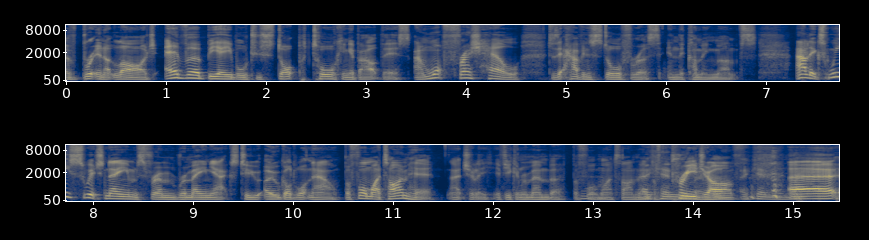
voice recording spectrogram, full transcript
of Britain at large, ever be able to stop talking about this? And what fresh hell does it have in store for us in the coming months? Alex, we switched names from Remainiacs to Oh God, What Now? Before my time here, actually, if you can remember, before my time here, pre Jav. remember. I can remember. Uh,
